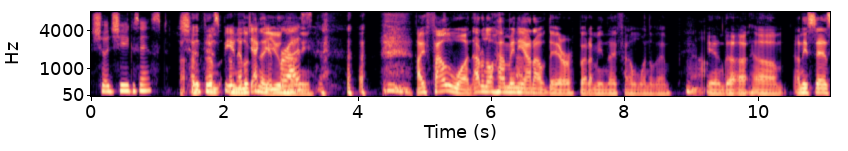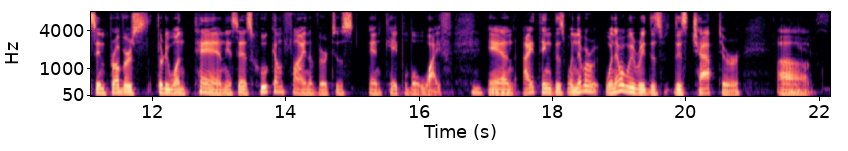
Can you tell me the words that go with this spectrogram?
Should she exist? Should I'm- this I'm- be an I'm looking at objective you, for honey. us? I found one. I don't know how many Oh. are out there, but I mean, I found one of them. Oh. And uh, um, and it says in Proverbs 31:10, it says, "Who can find a virtuous and capable wife?" Mm-hmm. And I think this whenever whenever we read this this chapter, uh, yes.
